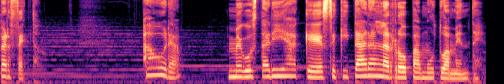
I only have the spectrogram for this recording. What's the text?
Perfecto. Ahora, me gustaría que se quitaran la ropa mutuamente.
